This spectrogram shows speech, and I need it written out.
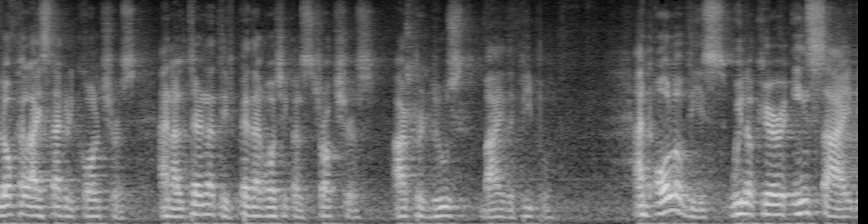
localized agricultures, and alternative pedagogical structures are produced by the people. And all of these will occur inside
